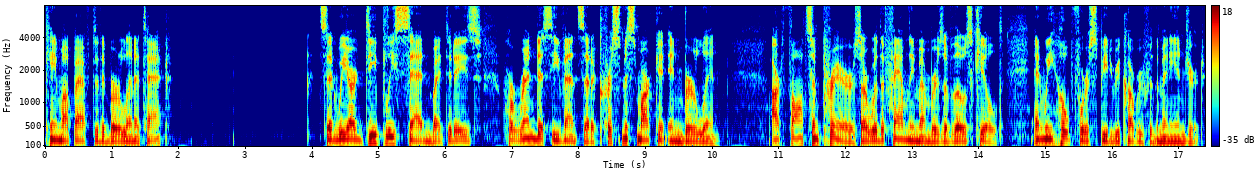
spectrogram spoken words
came up after the Berlin attack It said, We are deeply saddened by today's horrendous events at a Christmas market in Berlin. Our thoughts and prayers are with the family members of those killed, and we hope for a speedy recovery for the many injured.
